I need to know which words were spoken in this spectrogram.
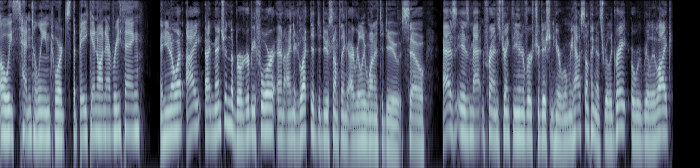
always tend to lean towards the bacon on everything. And you know what? I, I mentioned the burger before and I neglected to do something I really wanted to do. So, as is Matt and Friends Drink the Universe tradition here, when we have something that's really great or we really like,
